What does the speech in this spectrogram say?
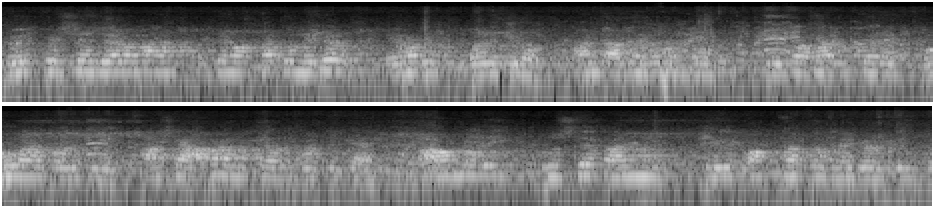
শহীদ প্রেসিডেন্ট রহমান একজন অখ্যাত মেজর এভাবে বলেছিল আমি তাদের মধ্যে সেই কথার উত্তরে বহুবার বলেছি আজকে আবার উচ্চারণ করতে চাই আওয়ামী লীগ বুঝতে পারেনি সেই অখ্যাত মেজর কিন্তু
